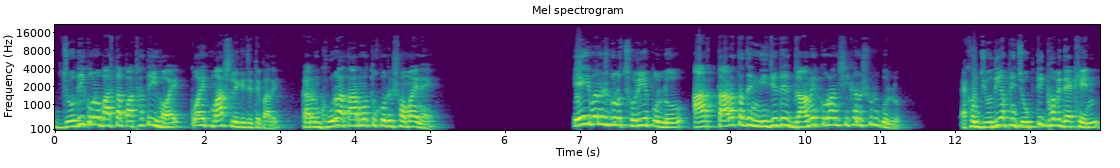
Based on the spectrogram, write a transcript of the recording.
যদি কোনো বার্তা পাঠাতেই হয়, কয়েক মাস লেগে যেতে পারে, কারণ ঘোড়া তার মতো করে সময় নেয়। এই মানুষগুলো ছড়িয়ে পড়ল, আর তারা তাদের নিজেদের গ্রামে কোরআন শেখানো শুরু করল। এখন যদি আপনি যৌক্তিকভাবে দেখেন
